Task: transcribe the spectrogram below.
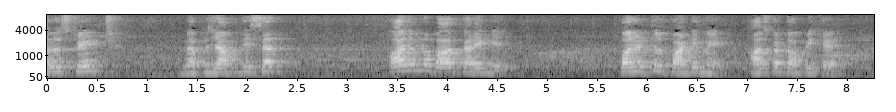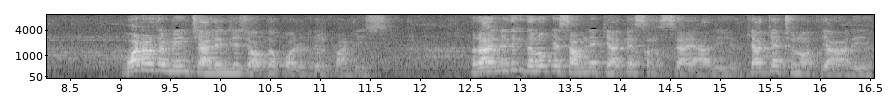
हेलो स्टूडेंट, मैं प्रजापति सर। आज हम लोग बात करेंगे पॉलिटिकल पार्टी में आज का टॉपिक है what are the main challenges of the political parties राजनीतिक दलों के सामने क्या क्या समस्याएँ आ रही है क्या क्या चुनौतियाँ आ रही है?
